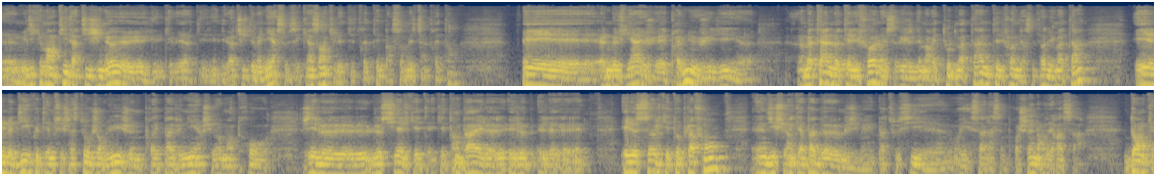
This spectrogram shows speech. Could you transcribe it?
euh, médicaments anti-vertigineux, qui avait des vertiges de Ménière. Ça faisait 15 ans qu'il était traité par son médecin traitant. Et elle me vient, et je lui ai prévenu, je lui ai dit, euh, un matin, elle me téléphone, elle savait que j'ai démarré tout le matin, elle me téléphone vers 7h du matin, et elle me dit, écoutez, M. Chasteau, aujourd'hui, je ne pourrais pas venir, je suis vraiment trop... J'ai le, le, ciel qui est, qui est, en bas et le, et, le, et le, sol qui est au plafond. Elle me dit, je suis incapable de... Mais je dis, mais pas de souci, euh, vous voyez ça la semaine prochaine, on verra ça. Donc,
